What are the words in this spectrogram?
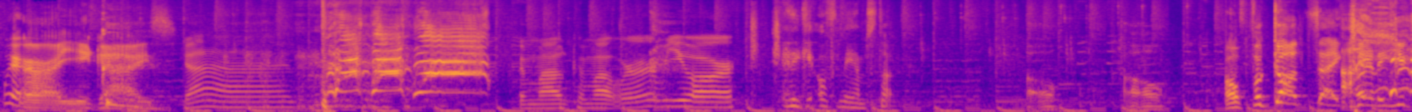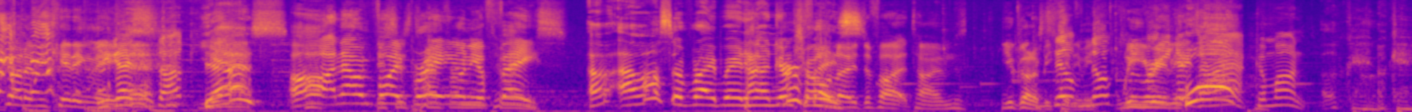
Where are you guys? Guys. come out, come out, wherever you are. Jelly, get off me. I'm stuck. Uh-oh. Uh-oh. Oh, Oh, for God's sake, Jelly, you gotta be kidding me. You guys stuck? Yes. Oh, ah, now I'm This is time vibrating on your face. I'm, I'm also vibrating Tap on your control face. loads of fi- times. You gotta be Still kidding me. no clue we where really. you guys are. Come on. Okay, okay,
